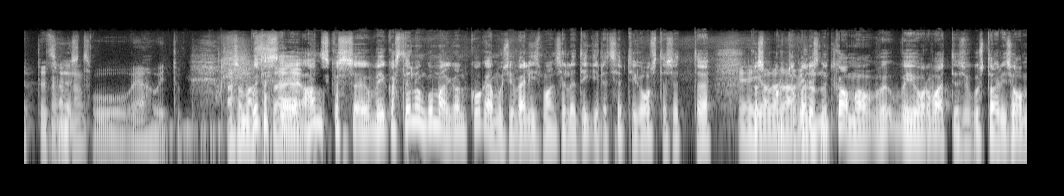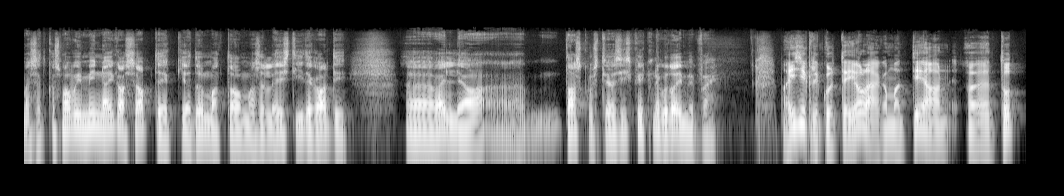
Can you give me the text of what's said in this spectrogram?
et, et see on Just. nagu jah huvitav. kuidas see äh, Hans, kas või kas teil on kummalgi olnud kogemusi välismaal selle digiretseptiga ostes, et. Äh, kas Portugalis nüüd ka ma või Horvaatias või kus ta oli Soomes, et kas ma võin minna igasse apteeki ja tõmmata oma selle Eesti ID-kaardi äh, välja taskust ja siis kõik nagu toimib või? ma isiklikult ei ole, aga ma tean tut-,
